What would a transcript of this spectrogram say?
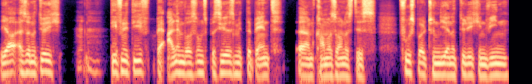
ja, also natürlich definitiv bei allem, was uns passiert ist mit der Band, ähm, kann man sagen, dass das Fußballturnier natürlich in Wien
